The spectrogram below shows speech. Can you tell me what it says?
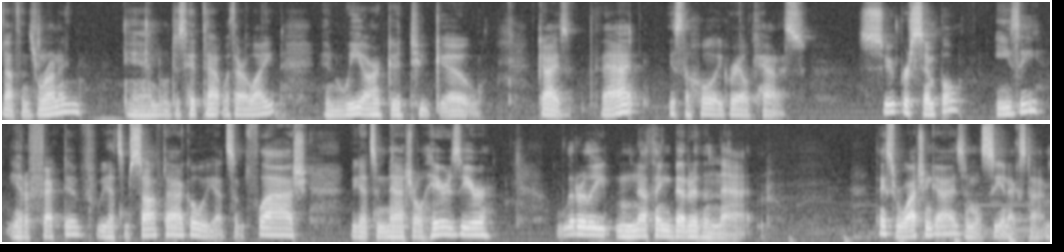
nothing's running, and we'll just hit that with our light, and we are good to go. Guys, that is the Holy Grail Caddis. Super simple, easy, yet effective. We got some soft hackle, we got some flash, we got some natural hare's ear. Literally nothing better than that. Thanks for watching, guys, and we'll see you next time.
